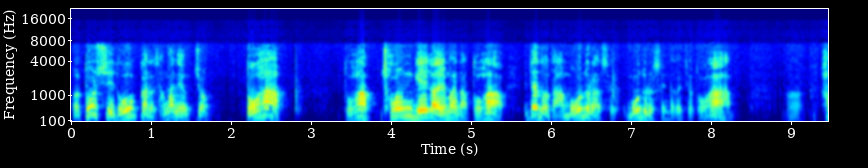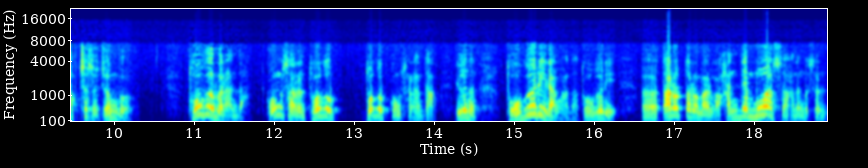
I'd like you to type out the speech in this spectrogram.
어, 도시, 도읍과는 상관이 없죠. 도합, 도합, 총계가 얼마다. 도합. 이때도 다 모두라, 써- 모두를 씁니다. 그렇죠. 도합. 어, 합쳐서 전부. 도급을 한다. 공사를 도급, 도급 공사를 한다. 이거는 도거리라고 한다. 도거리. 어, 따로따로 말고 한데 모아서 하는 것을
